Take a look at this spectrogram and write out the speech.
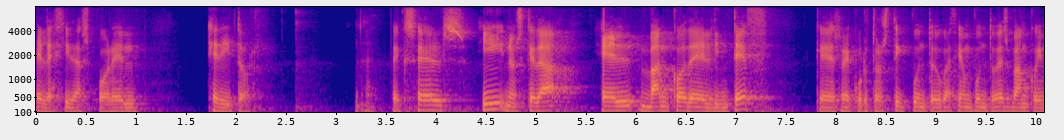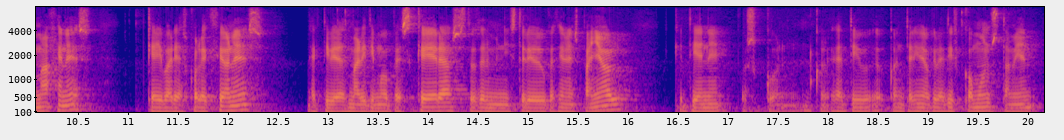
elegidas por el editor. Pexels y nos queda el banco del INTEF, que es recursostick.educación.es, Banco Imágenes, que hay varias colecciones de actividades marítimo-pesqueras, esto es del Ministerio de Educación Español, que tiene pues, con, contenido Creative Commons también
